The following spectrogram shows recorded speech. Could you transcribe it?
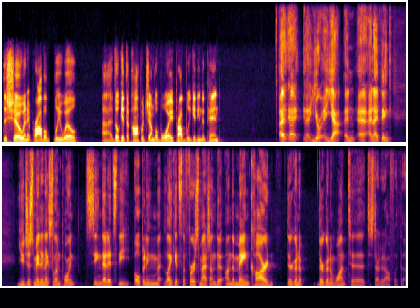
the show, and it probably will. Uh, they'll get the pop with Jungle Boy probably getting the pin. I, I, you're yeah, and and I think you just made an excellent point. Seeing that it's the opening, like it's the first match on the on the main card, they're gonna they're gonna want to to start it off with a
